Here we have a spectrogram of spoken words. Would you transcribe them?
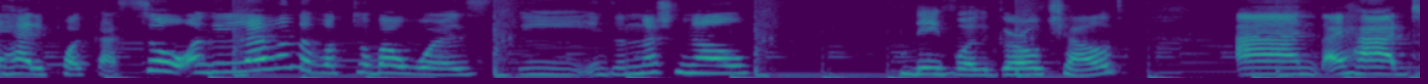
I had a podcast. So on the 11th of October was the International Day for the Girl Child, and I had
